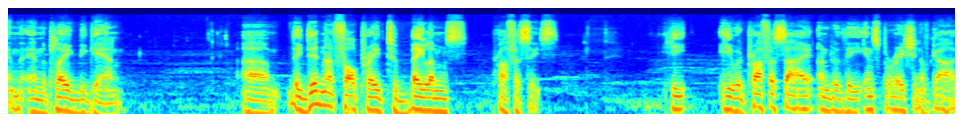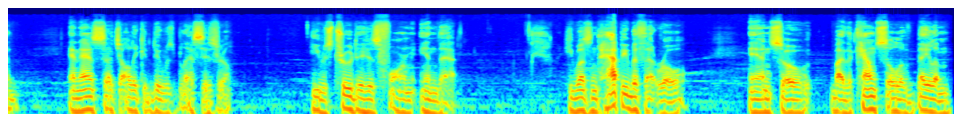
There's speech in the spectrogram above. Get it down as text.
and and the plague began. Um, they did not fall prey to Balaam's prophecies. He he would prophesy under the inspiration of God, and as such, all he could do was bless Israel. He was true to his form in that. He wasn't happy with that role, and so by the counsel of Balaam,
